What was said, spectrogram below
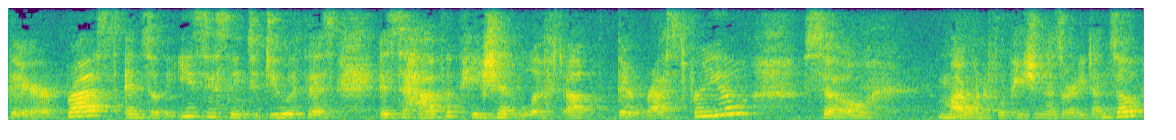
their breast and so the easiest thing to do with this is to have the patient lift up their breast for you so my wonderful patient has already done so,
